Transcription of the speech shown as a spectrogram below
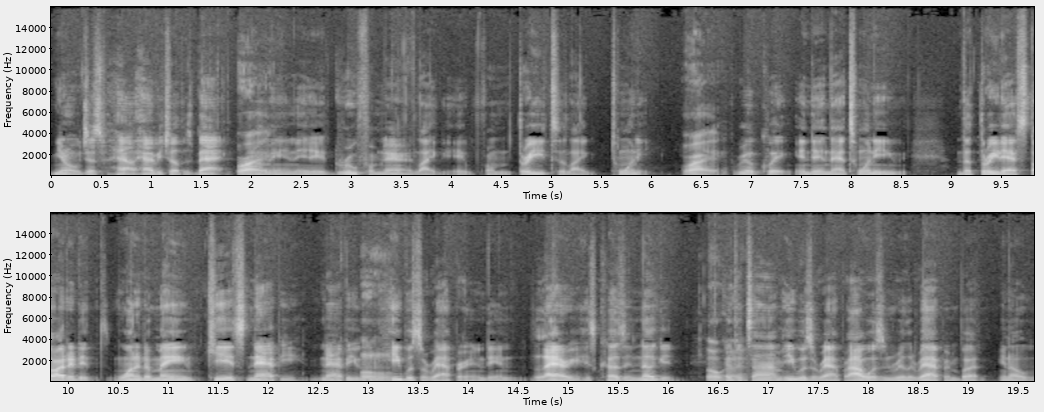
you know, just have have each other's back. Know I mean, and it grew from there, like it, from three to like twenty Right. real quick. And then that 20, the three that started it, one of the main kids, Nappy, Nappy, mm-hmm. he was a rapper. And then Larry, his cousin Nugget, at the time, he was a rapper. I wasn't really rapping, but you know,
